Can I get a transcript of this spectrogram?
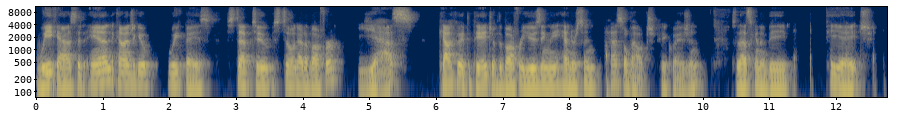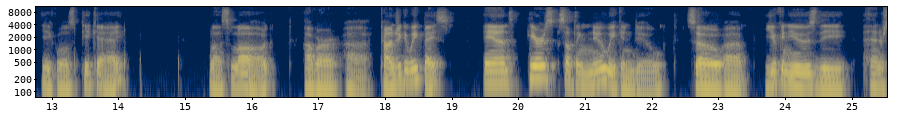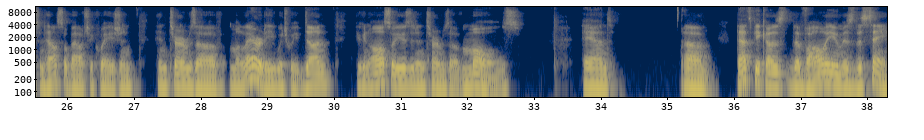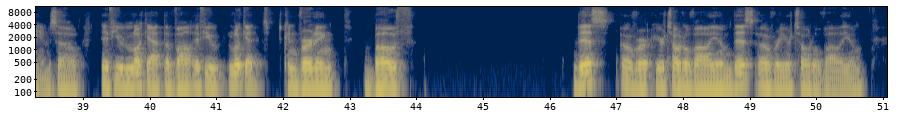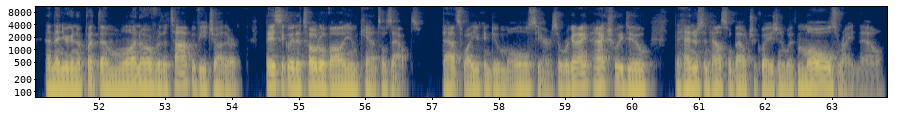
weak acid and conjugate weak base Step two, still got a buffer? Yes. Calculate the pH of the buffer using the Henderson-Hasselbalch equation. So that's going to be pH equals pKa plus log of our uh, conjugate weak base. And here's something new we can do. So uh, you can use the Henderson-Hasselbalch equation in terms of molarity, which we've done. You can also use it in terms of moles. And um, that's because the volume is the same. So if you look at the vol, if you look at converting both this over your total volume, this over your total volume, and then you're going to put them one over the top of each other, basically the total volume cancels out. That's why you can do moles here. So we're going to actually do the Henderson-Hasselbalch equation with moles right now.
